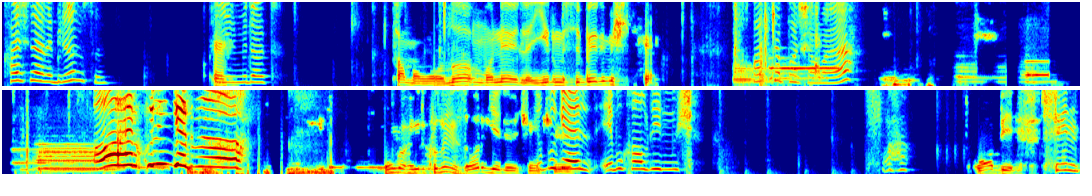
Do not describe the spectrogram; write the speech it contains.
Kaç tane biliyor musun? Heh. 24. Tamam oğlum o ne öyle 20'si benim işte. Bak sen paşama ya. Aa Herkulin gelmiyor. Bu Herkulin zor geliyor çünkü. Ebu gel. Ebu kaldı 23. Abi sen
